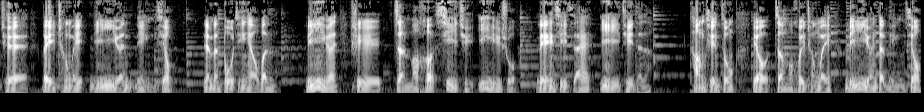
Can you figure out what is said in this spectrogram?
却被称为梨园领袖。人们不禁要问了：梨园是怎么和戏曲艺术联系在一起的呢？唐玄宗又怎么会成为梨园的领袖？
